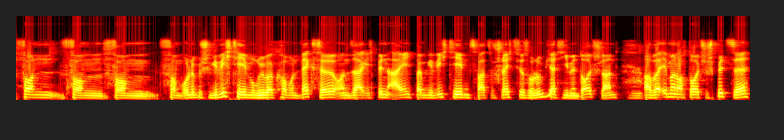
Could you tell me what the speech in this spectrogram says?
von, vom, vom, vom olympischen Gewichtheben rüberkomme und wechsle und sage, ich bin eigentlich beim Gewichtheben zwar zu schlecht fürs Olympiateam in Deutschland, Mhm. aber immer noch deutsche Spitze,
